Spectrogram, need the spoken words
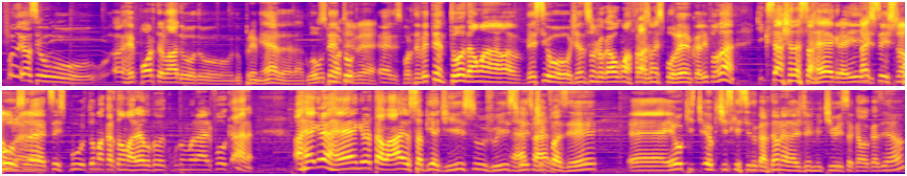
e foi legal assim, o a repórter lá do, do, do Premier, da, da Globo, Sport tentou. TV. É, do Sport TV tentou dar uma. ver se o Janderson jogava alguma frase mais polêmica ali, falando: ah, o que, que você acha dessa regra aí Da de ser expulso, né? né? De ser expulso, tomar cartão amarelo pelo comemorar. Ele falou, cara, a regra é a regra, tá lá, eu sabia disso, o juiz É, fez o que tinha que fazer. É, eu, que, eu que tinha esquecido o cartão, né? Ele admitiu isso naquela ocasião.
